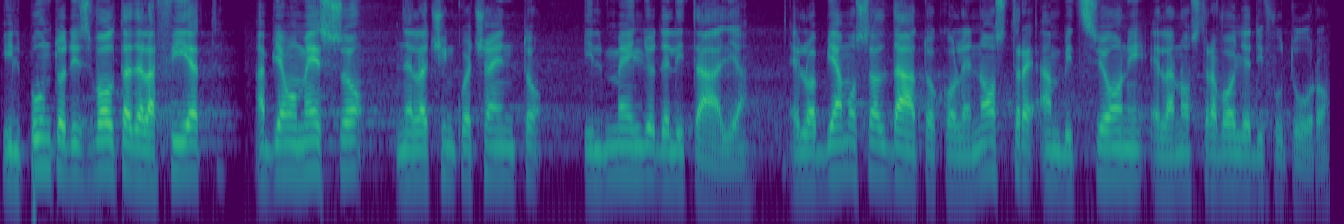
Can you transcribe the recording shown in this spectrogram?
Il punto di svolta della Fiat abbiamo messo nella 500 il meglio dell'Italia e lo abbiamo saldato con le nostre ambizioni e la nostra voglia di futuro.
